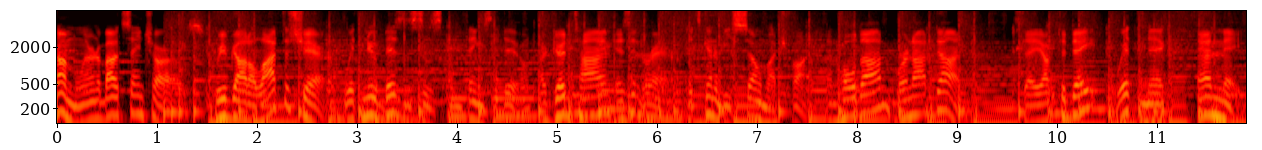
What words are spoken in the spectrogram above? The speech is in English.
Come learn about St. Charles. We've got a lot to share. With new businesses and things to do, A good time isn't rare. it's going to be so much fun. And hold on, we're not done. Stay up to date With Nick, and Nate.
